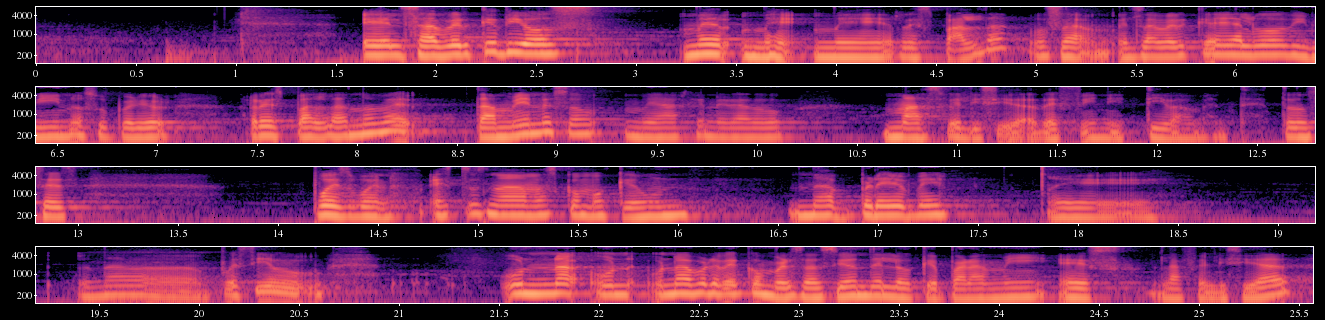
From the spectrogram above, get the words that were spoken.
El saber que Dios me, me, respalda, o sea, el saber que hay algo divino, superior, respaldándome, también eso me ha generado más felicidad, definitivamente. Entonces, pues bueno, esto es nada más como que un, una breve, eh, una, pues sí, una, una, breve conversación de lo que para mí es la felicidad.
